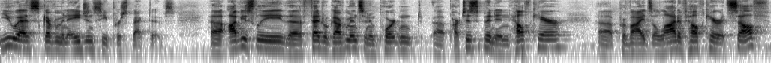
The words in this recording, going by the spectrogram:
U.S. government agency perspectives. Uh, obviously, the federal government's an important uh, participant in healthcare, uh, provides a lot of healthcare itself.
